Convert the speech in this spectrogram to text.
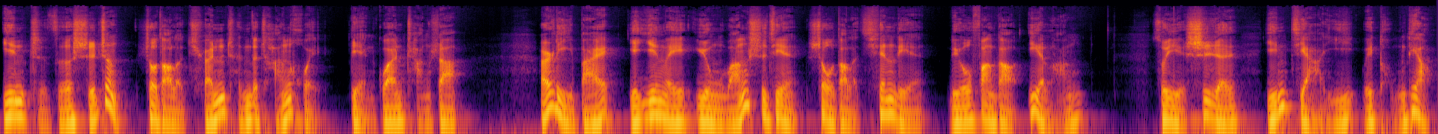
因指责时政，受到了权臣的忏悔，贬官长沙；而李白也因为永王事件受到了牵连，流放到夜郎。所以诗人引贾谊为同调：“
